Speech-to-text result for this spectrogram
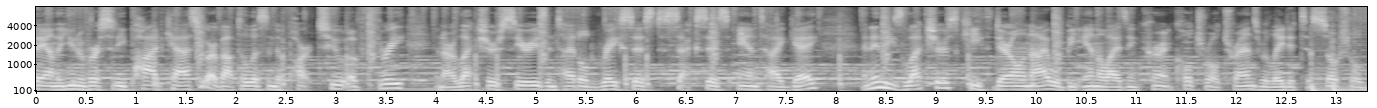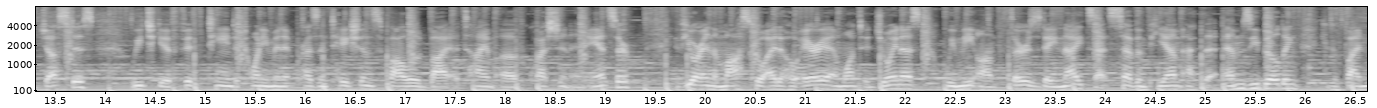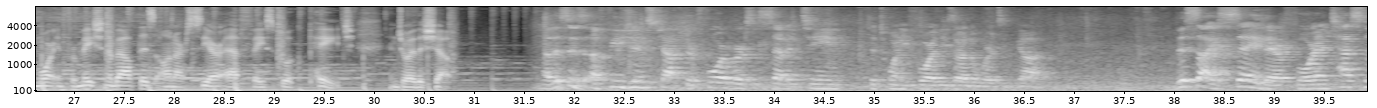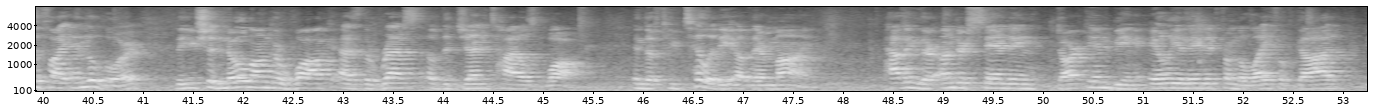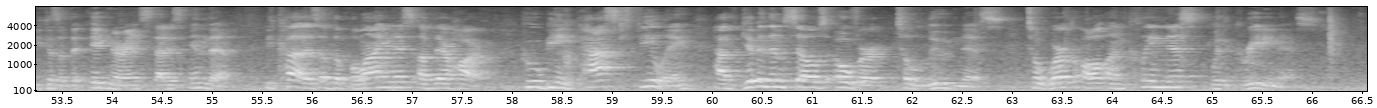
Today on the University Podcast, you are about to listen to part two of three in our lecture series entitled Racist, Sexist, Anti Gay. And in these lectures, Keith, Darrell, and I will be analyzing current cultural trends related to social justice. We each give 15 to 20 minute presentations followed by a time of question and answer. If you are in the Moscow, Idaho area and want to join us, we meet on Thursday nights at 7 p.m. at the MZ building. You can find more information about this on our CRF Facebook page. Enjoy the show. Now, this is Ephesians chapter 4, verses 17 to 24. These are the words of God. This I say, therefore, and testify in the Lord, that you should no longer walk as the rest of the Gentiles walk, in the futility of their mind, having their understanding darkened, being alienated from the life of God because of the ignorance that is in them, because of the blindness of their heart, who, being past feeling, have given themselves over to lewdness, to work all uncleanness with greediness.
